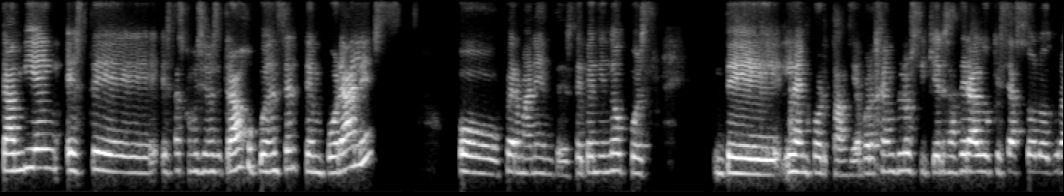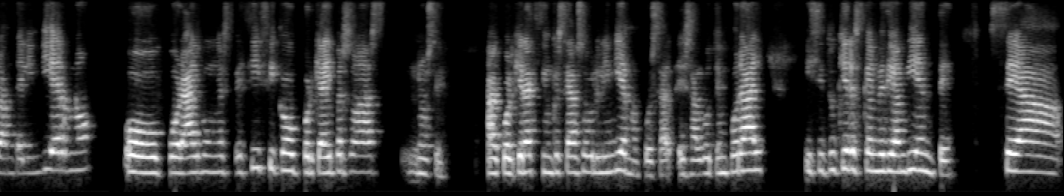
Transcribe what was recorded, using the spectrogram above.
También este, estas comisiones de trabajo pueden ser temporales o permanentes, dependiendo pues de la importancia. Por ejemplo, si quieres hacer algo que sea solo durante el invierno o por algo en específico, porque hay personas, no sé, a cualquier acción que sea sobre el invierno, pues es algo temporal. Y si tú quieres que el medio ambiente sea,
